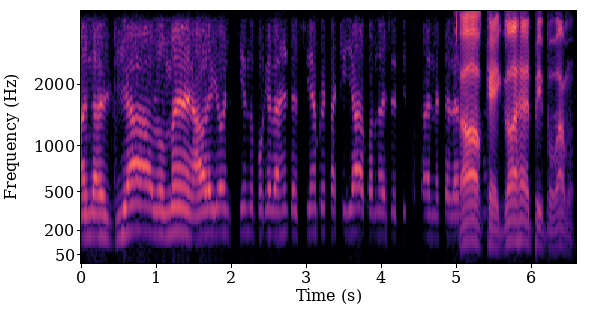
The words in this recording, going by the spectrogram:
Anda el diablo, man. Ahora yo entiendo por qué la gente siempre está quillada cuando ese tipo está en el teléfono. Ok, go ahead, Pipo, vamos.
